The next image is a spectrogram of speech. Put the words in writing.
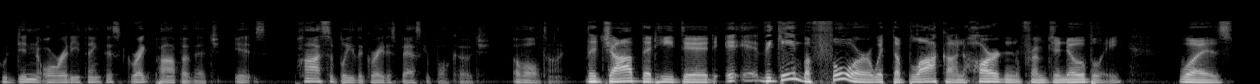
who didn't already think this. Gregg Popovich is possibly the greatest basketball coach of all time. The job that he did, it, it, the game before with the block on Harden from Ginobili was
